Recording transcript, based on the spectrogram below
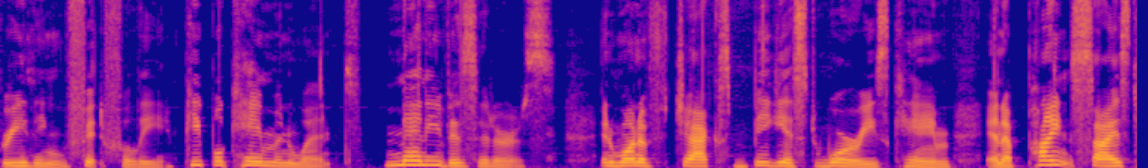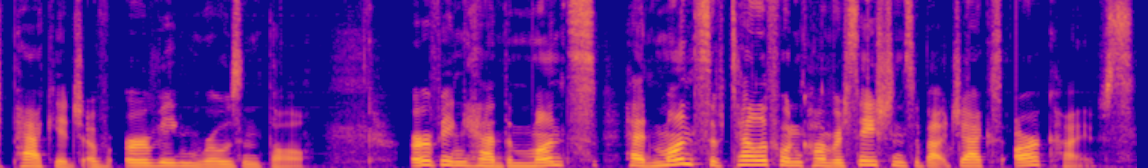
breathing fitfully. People came and went, many visitors. And one of Jack's biggest worries came in a pint sized package of Irving Rosenthal. Irving had, the months, had months of telephone conversations about Jack's archives.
